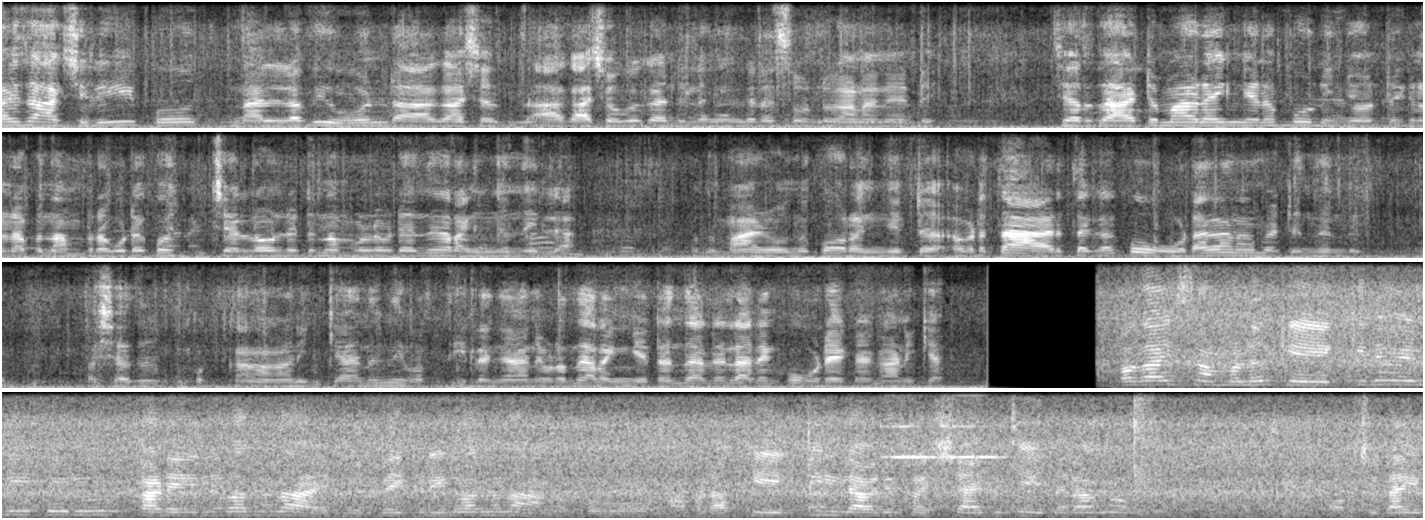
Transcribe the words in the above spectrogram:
കാഴ്ച ആക്ച്വലി ഇപ്പോൾ നല്ല വ്യൂ ഉണ്ട്. ആകാശ ആകാശമൊക്കെ കണ്ടില്ല? നല്ല രസമുണ്ട് കാണാനായിട്ട്. ചെറുതായിട്ട് മഴ ഇങ്ങനെ പൊടിഞ്ഞോണ്ടിരിക്കുന്നുണ്ട്. അപ്പം നമ്മുടെ കൂടെ കൊച്ചെല്ലാം കൊണ്ടിട്ട് നമ്മൾ ഇവിടെ നിന്ന് ഇറങ്ങുന്നില്ല. ഒന്ന് മഴ ഒന്ന് കുറഞ്ഞിട്ട് അവിടെ താഴത്തൊക്കെ കോട കാണാൻ പറ്റുന്നുണ്ട്. പക്ഷെ അത് ഇപ്പോൾ കാണിക്കാൻ നിവർത്തിയില്ല. ഞാനിവിടെ നിന്ന് ഇറങ്ങിയിട്ട് എന്തായാലും എല്ലാവരും കോടയൊക്കെ കാണിക്കാം. അപ്പോൾ ഗൈസ് നമ്മൾ കേക്കിന് വേണ്ടിയിട്ടൊരു കടയിൽ വന്നതായിരുന്നു. ഒരു ബേക്കറിയിൽ വന്നതാണ്. അപ്പോൾ അവിടെ കേക്ക് ഇല്ല. അവർ ഫ്രഷ് ആയിട്ട് ചെയ്തുതരാമെന്ന് പറഞ്ഞു. കുറച്ച് ടൈം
